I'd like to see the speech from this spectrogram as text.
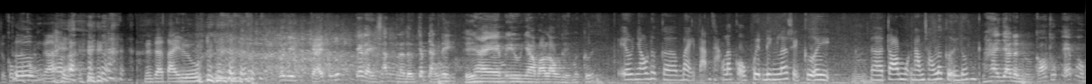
tổn Cũng- thương cũng- rồi. nên ra tay luôn. Coi như kể từ lúc cái đèn xanh là được chấp nhận đi. Thì hai em yêu nhau bao lâu thì mới cưới? Yêu nhau được ờ, bảy tám tháng là có quyết định là sẽ cưới à, tròn một năm sau là cưới luôn. Hai gia đình có thúc ép không?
